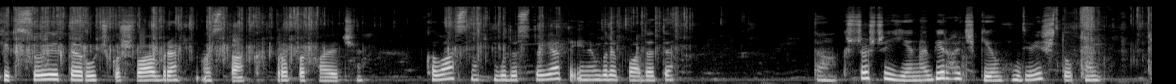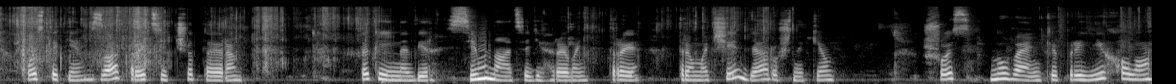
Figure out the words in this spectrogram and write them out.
фіксуєте ручку швабри ось так, пропихаючи. Класно, буде стояти і не буде падати. Так, що ще є? Набір гачків, дві штуки. Ось такі за 34. Такий набір 17 гривень. Три тримачі для рушників. Щось новеньке приїхало.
